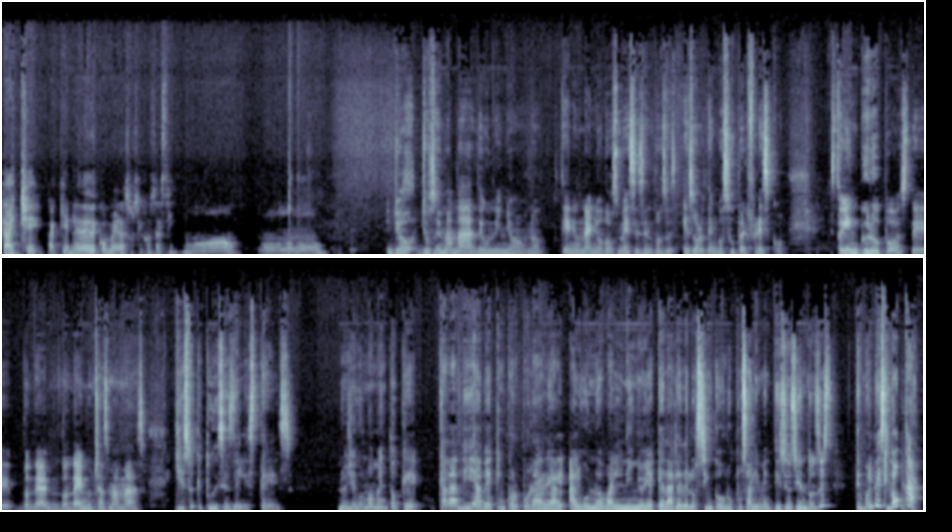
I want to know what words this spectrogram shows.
tache a quien le debe comer a sus hijos así. No, no, no, no. Yo, yo soy mamá de un niño, ¿no? Tiene un año, dos meses, entonces eso lo tengo súper fresco. Estoy en grupos de, donde, donde hay muchas mamás y eso que tú dices del estrés, ¿no? Llegó un momento que cada día había que incorporar algo nuevo al niño y hay que darle de los cinco grupos alimenticios y entonces te vuelves loca.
